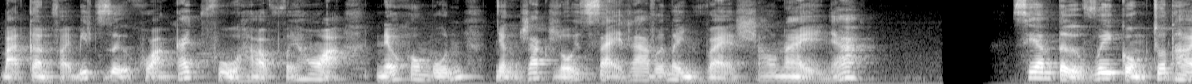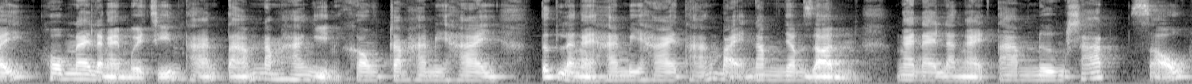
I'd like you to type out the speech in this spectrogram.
bạn cần phải biết giữ khoảng cách phù hợp với họ nếu không muốn những rắc rối xảy ra với mình về sau này nhé. Xem tử vi cùng cho thấy hôm nay là ngày 19 tháng 8 năm 2022, tức là ngày 22 tháng 7 năm nhâm dần. Ngày này là ngày tam nương sát, xấu,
